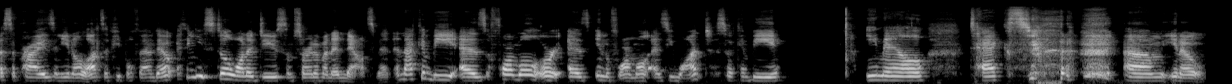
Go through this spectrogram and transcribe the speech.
a surprise and you know lots of people found out, I think you still want to do some sort of an announcement, and that can be as formal or as informal as you want. So it can be email, text, um, you know,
